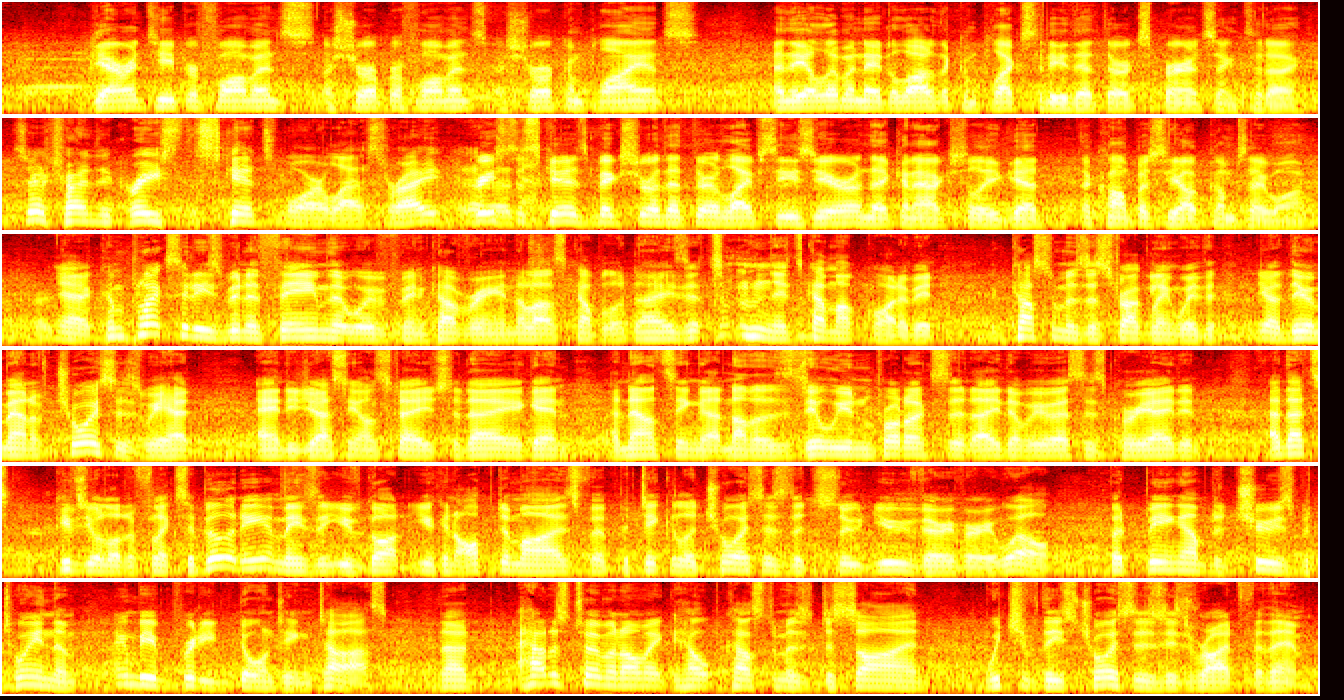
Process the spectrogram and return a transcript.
guaranteed performance, assured performance, assured compliance, and they eliminate a lot of the complexity that they're experiencing today. So they're trying to grease the skids more or less, right? Grease the skids, make sure that their life's easier and they can actually get, accomplish the outcomes they want. Yeah, complexity's been a theme that we've been covering in the last couple of days. It's, it's come up quite a bit. Customers are struggling with you know, the amount of choices. We had Andy Jassy on stage today, again, announcing another zillion products that AWS has created. And that gives you a lot of flexibility. It means that you've got, you can optimize for particular choices that suit you very, very well. But being able to choose between them can be a pretty daunting task. Now, how does Turbonomic help customers decide which of these choices is right for them?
